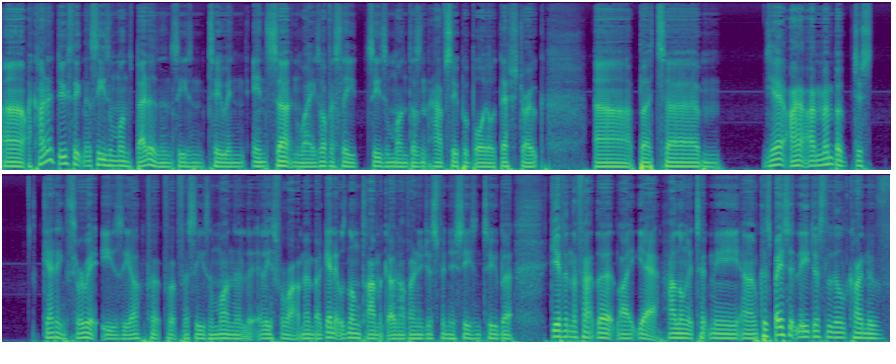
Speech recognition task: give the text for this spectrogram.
Uh, I kind of do think that season one's better than season two in in certain ways. Obviously, season one doesn't have Superboy or Deathstroke, uh, but um, yeah, I, I remember just getting through it easier for, for, for season one, at least for what I remember. Again, it was a long time ago and I've only just finished season two, but given the fact that, like, yeah, how long it took me, because um, basically just a little kind of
